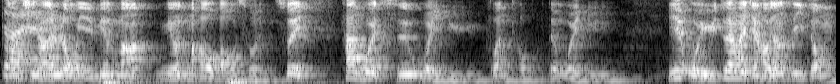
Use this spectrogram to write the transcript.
然后其他的肉也没有那么没有那么好保存，所以他们会吃尾鱼罐头的尾鱼。因为尾鱼对他们来讲好像是一种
